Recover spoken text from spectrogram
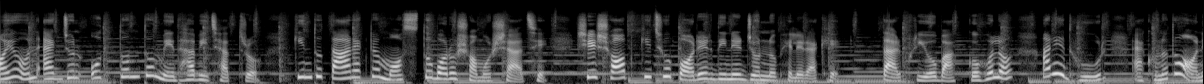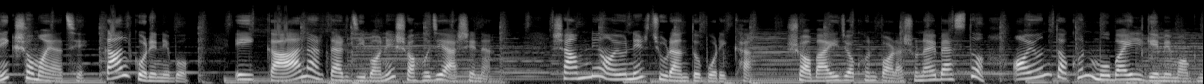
অয়ন একজন অত্যন্ত মেধাবী ছাত্র, কিন্তু তার একটা মস্ত বড় সমস্যা আছে। সে সব কিছু পরের দিনের জন্য ফেলে রাখে। তার প্রিয় বাক্য হল, আরে ধুর, এখনও তো অনেক সময় আছে, কাল করে নেব। এই কাল আর তার জীবনে সহজে আসে না। সামনে অয়নের চূড়ান্ত পরীক্ষা। সবাই যখন পড়াশোনায় ব্যস্ত, অয়ন তখন মোবাইল গেমে মগ্ন।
